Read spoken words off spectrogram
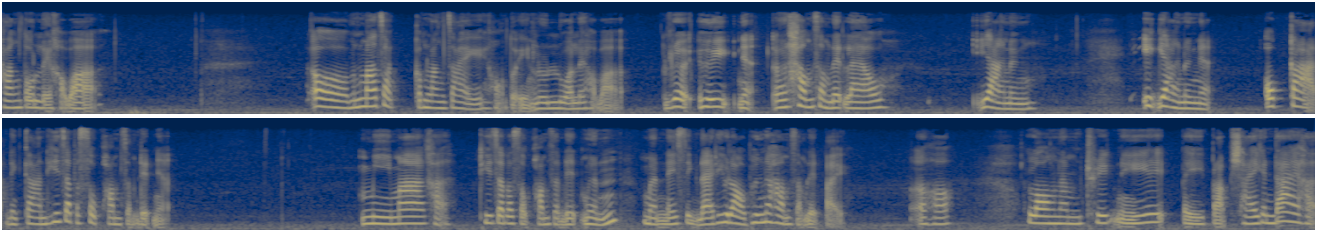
ข้างต้นเลยค่ะว่า เออมันมาจากกำลังใจของตัวเองล้วนๆเลยค่ะว่าเฮ้ยเนี่ยเราทำสำเร็จแล้วอย่างหนึ่ง อีกอย่างหนึ่งเนี่ย โอกาสในการที่จะประสบความสำเร็จเนี่ย มีมากค่ะ ที่จะประสบความสำเร็จเหมือนเหมือนในสิ่งใดที่เราเพิ่งทำสำเร็จไปอะฮะ ลองนำทริคนี้ไปปรับใช้กันได้ค่ะ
